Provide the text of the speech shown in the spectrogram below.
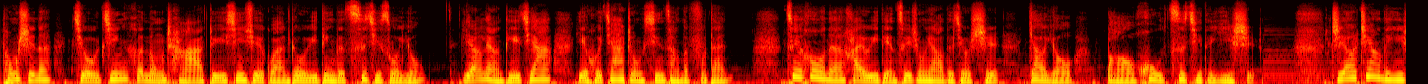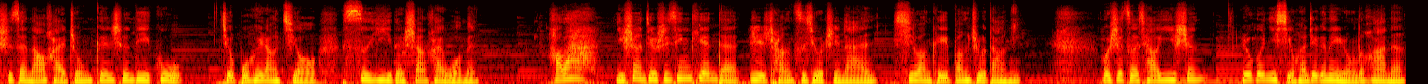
同时呢，酒精和浓茶对于心血管都有一定的刺激作用，两两叠加也会加重心脏的负担。最后呢，还有一点最重要的就是要有保护自己的意识。只要这样的意识在脑海中根深蒂固，就不会让酒肆意的伤害我们。好啦，以上就是今天的日常自救指南，希望可以帮助到你。我是泽乔医生，如果你喜欢这个内容的话呢，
